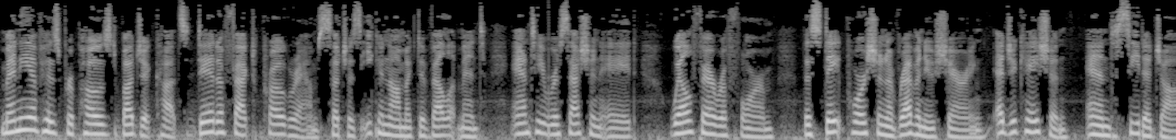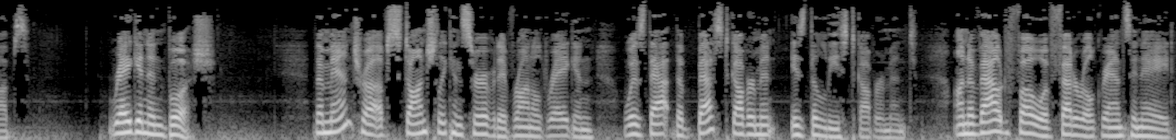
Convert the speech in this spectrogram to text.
many of his proposed budget cuts did affect programs such as economic development, anti recession aid, welfare reform, the state portion of revenue sharing, education, and CETA jobs. Reagan and Bush. The mantra of staunchly conservative Ronald Reagan was that the best government is the least government. An avowed foe of federal grants and aid,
